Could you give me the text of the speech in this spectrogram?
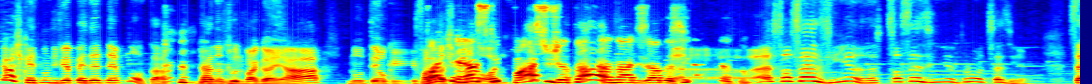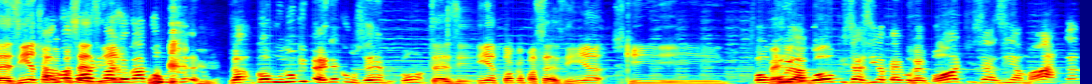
Eu acho que a gente não devia perder tempo, não, tá? Jardim Sud vai ganhar, não tem o que falar Vai ganhar assim fácil, já tá analisado assim. É só Cezinha, é só Cezinha, pronto, Cezinha. Cezinha toca pra Nord vai Cezinha. jogar como, como nunca e perder como sempre. Ponto. Cezinha toca pra Cezinha que. Conclui a o gol. que Cezinha pega o rebote, Cezinha marca.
